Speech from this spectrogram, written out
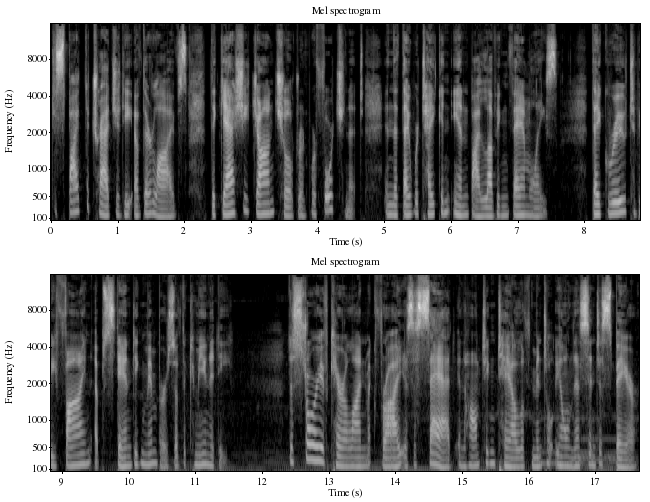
Despite the tragedy of their lives, the Gasche John children were fortunate in that they were taken in by loving families. They grew to be fine, upstanding members of the community. The story of Caroline McFry is a sad and haunting tale of mental illness and despair.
